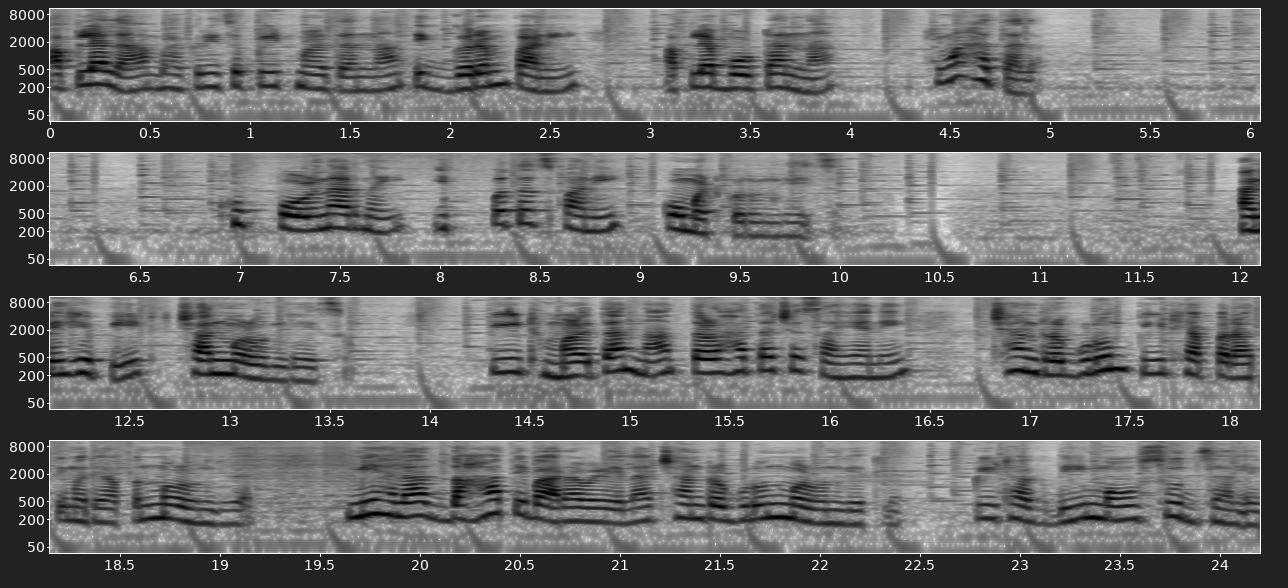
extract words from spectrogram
आपल्याला भाकरीचं पीठ मळताना ते गरम पाणी आपल्या बोटांना किंवा हाताला. खूप पोळणार नाही इतपतच पाणी कोमट करून घ्यायचं. आणि हे पीठ छान मळून घ्यायचं. पीठ मळताना तळहाताच्या साह्याने छान रगडून पीठ ह्या परातीमध्ये आपण मळून घेऊया मी ह्याला दहा ते बारा वेळेला छान रगडून मळून घेतलं. पीठ अगदी मऊसूत झाले.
